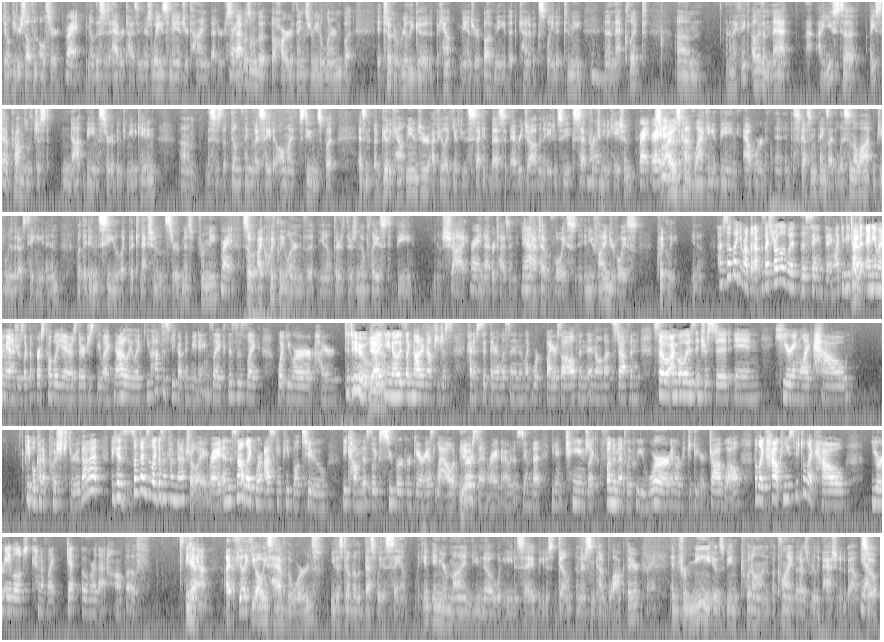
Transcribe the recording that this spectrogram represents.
don't give yourself an ulcer. Right. You know, this is advertising. There's ways to manage your time better. So right. that was one of the, the harder things for me to learn, but it took a really good account manager above me that kind of explained it to me, mm-hmm. and then that clicked. Um, and then I think other than that, I, I used to I used to have problems with just not being assertive in communicating. Um, this is the dumb thing that I say to all my students, but as an, a good account manager, I feel like you have to be the second best at every job in an agency except for communication. Right, right. So I was kind of lacking at being outward and, and discussing things. I'd listen a lot, and people knew that I was taking it in, but they didn't see like the connection and the servedness from me. Right. So I quickly learned that you know there's there's no place to be you know shy Right. in advertising, and Yeah. you have to have a voice, and you find your voice quickly. You know. I'm so glad you brought that up because I struggled with the same thing. Like, if you talk Yeah. to any of my managers, like the first couple of years, they would just be like, Natalie, like, you have to speak up in meetings. Like, this is like what you were hired to do. Yeah. Like, you know, it's like not enough to just kind of sit there and listen and like work by yourself and, and all that stuff. And so I'm always interested in hearing like how people kind of pushed through that because sometimes it like doesn't come naturally right and it's not like we're asking people to become this like super gregarious loud Yeah. person right i would assume that you didn't change like fundamentally who you were in order to do your job well but like how can you speak to like how you were able to kind of like get over that hump of speaking Yeah. up I I feel like you always have the words, you just don't know the best way to say them. Like in, in your mind, you know what you need to say, but you just don't, and there's some kind of block there. Right. And for me, it was being put on a client that I was really passionate about. Yeah. So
